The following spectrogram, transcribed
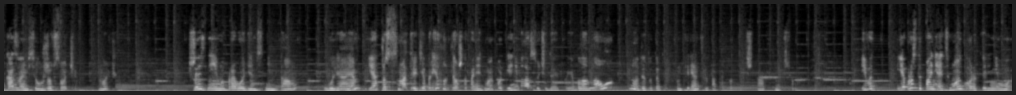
оказываемся уже в Сочи ночью. Шесть дней мы проводим с ним там, гуляем. Я просто смотреть, я приехала для того, чтобы понять мой город. Я не была в Сочи до этого, я была в Лао, ну, вот эту, вот эту конференцию, так, вот, 16, ну, все. И вот я просто понять, мой город или не мой.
